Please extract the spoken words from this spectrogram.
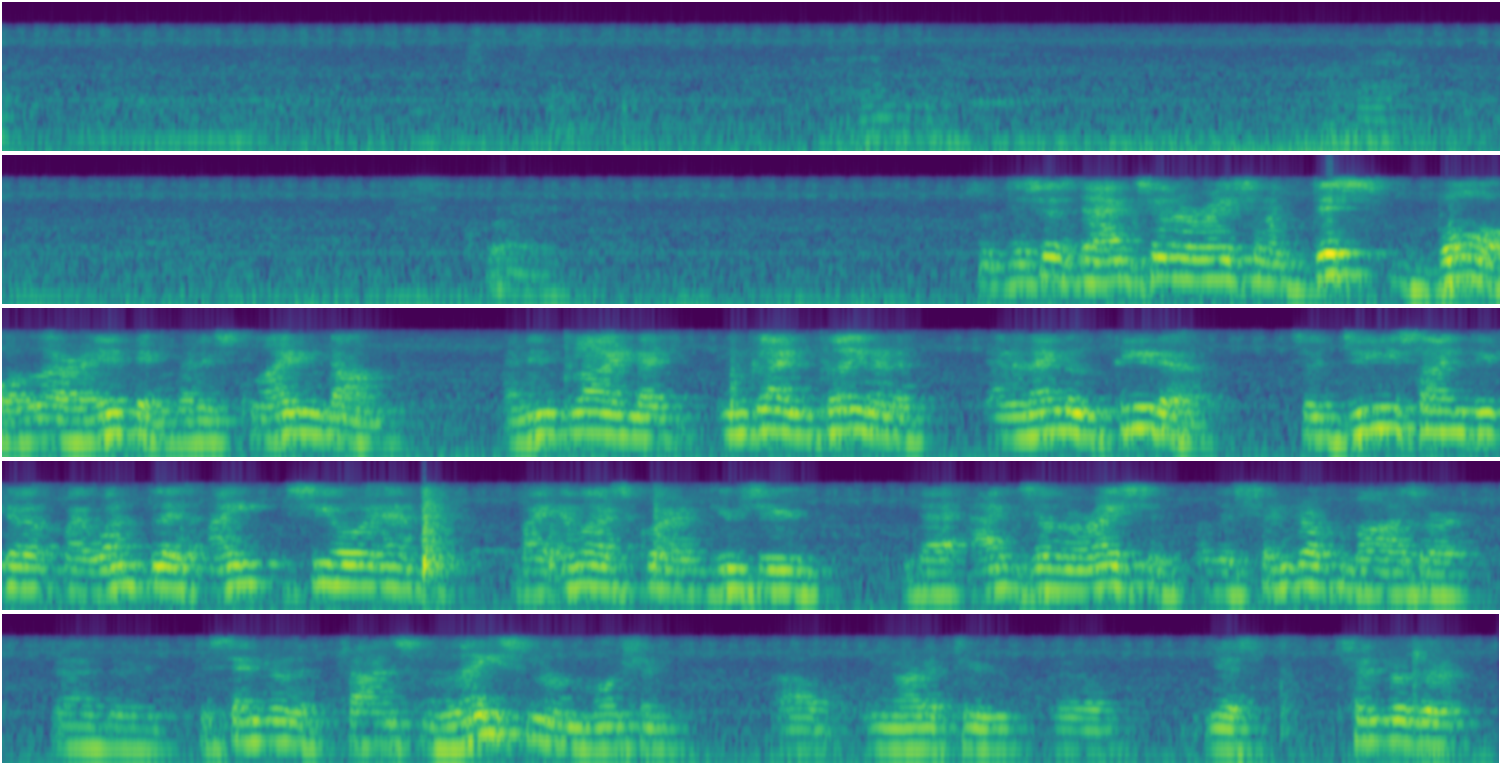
So this is the acceleration of this ball or anything that is sliding down an inclined at inclined plane at, a, at an angle theta. So g sine theta by 1 plus i by mr squared gives you the acceleration of the center of mass or uh, the, the center of the translational motion uh, in order to uh, yes center of the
